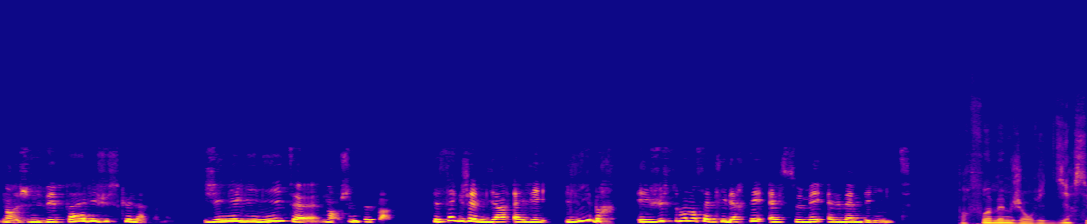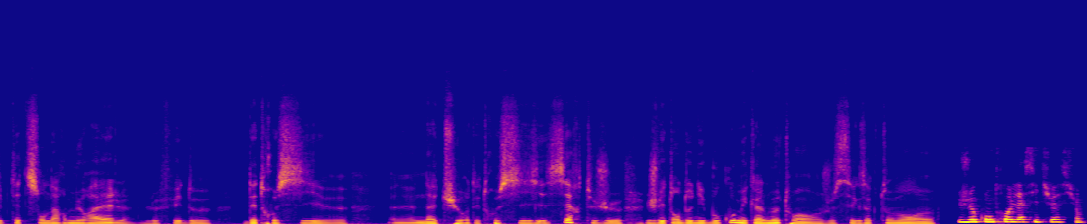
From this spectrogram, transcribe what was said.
non, je ne vais pas aller jusque-là quand même. J'ai mes limites, euh, non, je ne peux pas. C'est ça que j'aime bien. Elle est libre et justement dans cette liberté, elle se met elle-même des limites. Parfois même, j'ai envie de dire, c'est peut-être son armure à elle, le fait d'être aussi euh, euh, nature, d'être aussi... Certes, je, je vais t'en donner beaucoup, mais calme-toi, hein, je sais exactement... euh, Je contrôle la situation.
